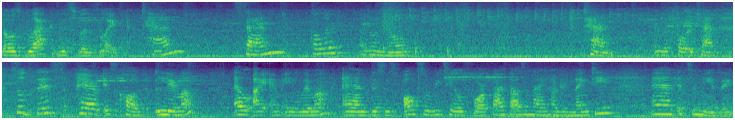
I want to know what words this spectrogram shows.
That was black. This was like tan, sand color. I don't know. Tan in the color tan. So this pair is called Lima L-I-M-A Lima and this is also retailed for 5,990 and it's amazing.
